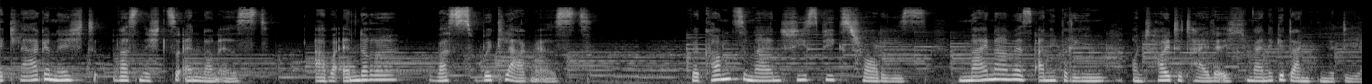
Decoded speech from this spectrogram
Beklage nicht, was nicht zu ändern ist, aber ändere, was zu beklagen ist. Willkommen zu meinen She Speaks Shorties. Mein Name ist Annie Brien und heute teile ich meine Gedanken mit dir.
